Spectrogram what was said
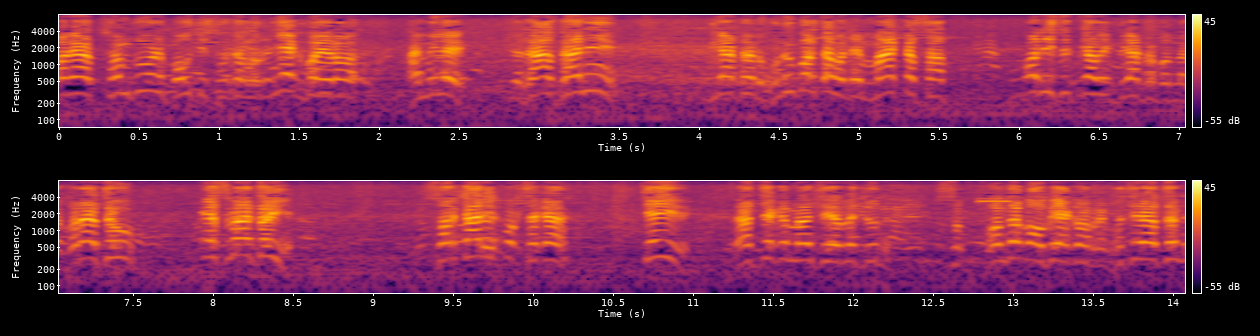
लगायत सम्पूर्ण बौद्धिक सञ्जालहरू एक भएर हामीले राजधानी विराटनगर हुनुपर्छ भन्ने मागका साथ अनिश्चितकालीन विराटनगर बन्द गराएका छौँ। यसमा चाहिँ सरकारी पक्षका केही राज्यका मान्छेहरूले जुन बन्दको अभियान गर्न खोजिरहेका छन्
